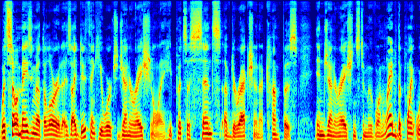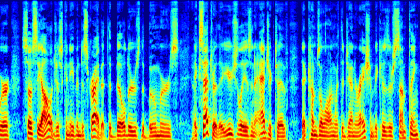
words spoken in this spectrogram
What's so amazing about the Lord is I do think He works generationally. He puts a sense of direction, a compass in generations to move one way to the point where sociologists can even describe it. The builders, the boomers, etc. There usually is an adjective that comes along with the generation because there's something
